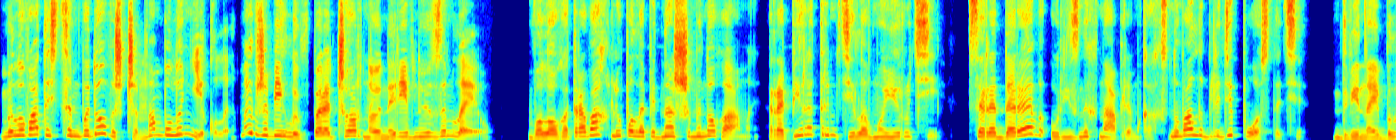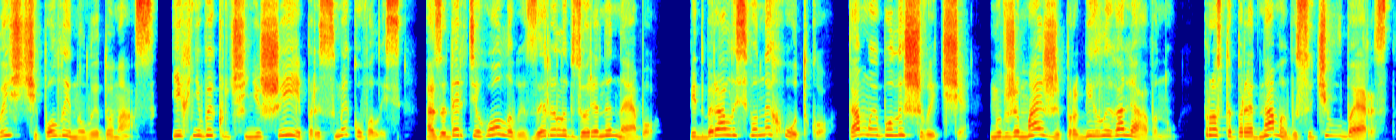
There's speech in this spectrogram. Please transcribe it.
Милуватись цим видовищем нам було ніколи. Ми вже бігли вперед чорною нерівною землею. Волога трава хлюпала під нашими ногами, рапіра тремтіла в моїй руці. Серед дерев у різних напрямках снували бліді постаті. Дві найближчі полинули до нас. Їхні викручені шиї присмикувались, а задерті голови зирили в зоряне небо. Підбирались вони хутко, та ми були швидше. Ми вже майже пробігли галявину. Просто перед нами височив берест.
